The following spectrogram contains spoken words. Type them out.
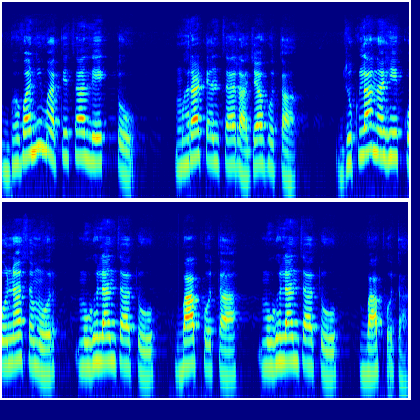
भवानी मातेचा लेख तो मराठ्यांचा राजा होता. झुकला नाही कोणासमोर मुघलांचा तो बाप होता मुघलांचा तो बाप होता.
